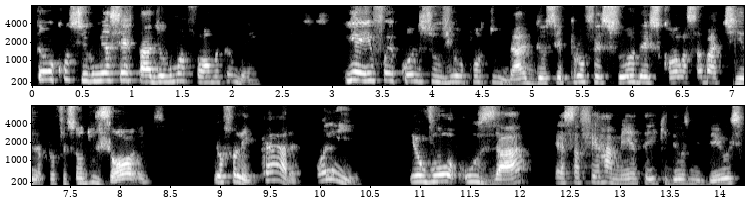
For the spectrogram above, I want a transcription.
Então eu consigo me acertar de alguma forma também. E aí foi quando surgiu a oportunidade de eu ser professor da escola sabatina, professor dos jovens. Eu falei, cara, olha aí, eu vou usar essa ferramenta aí que Deus me deu, esse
